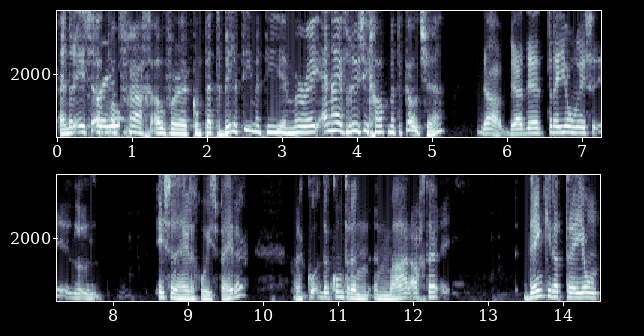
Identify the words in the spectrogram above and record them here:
En er is ook wat vraag over eh, compatibility met die Murray. En hij heeft ruzie gehad met de coach, hè? Ja, ja de Trey Young is, is een hele goede speler. Maar er, komt er een, een maar achter. Denk je dat Trey Young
